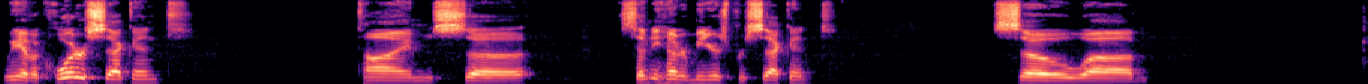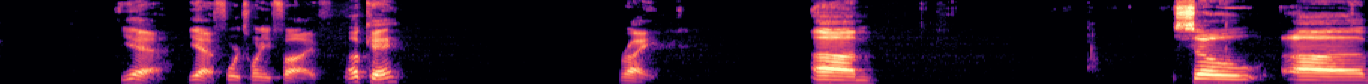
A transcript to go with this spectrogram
We have a quarter second times uh, 1700 meters per second. So um, yeah, yeah, 425. Okay. Right. Um, so uh,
